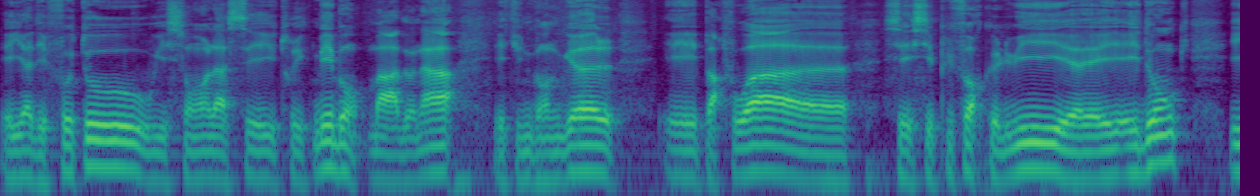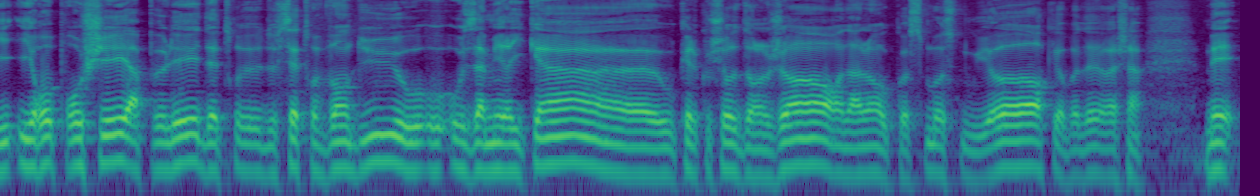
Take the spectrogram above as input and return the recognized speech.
et il y a des photos où ils sont enlacés, trucs. Mais bon, Maradona est une grande gueule, et parfois euh, c'est plus fort que lui. Euh, et, donc, il, reprochait Pelé de s'être vendu aux, Américains euh, ou quelque chose dans le genre, en allant au Cosmos New York, machin. Mais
